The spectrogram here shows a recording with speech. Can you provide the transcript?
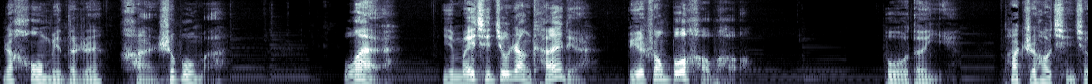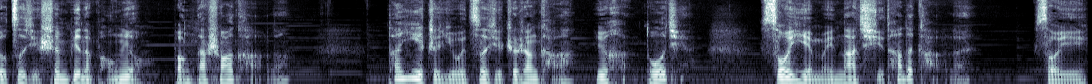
让后面的人很是不满。喂，你没钱就让开点，别装波好不好？不得已，他只好请求自己身边的朋友帮他刷卡了。他一直以为自己这张卡有很多钱，所以也没拿其他的卡来，所以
